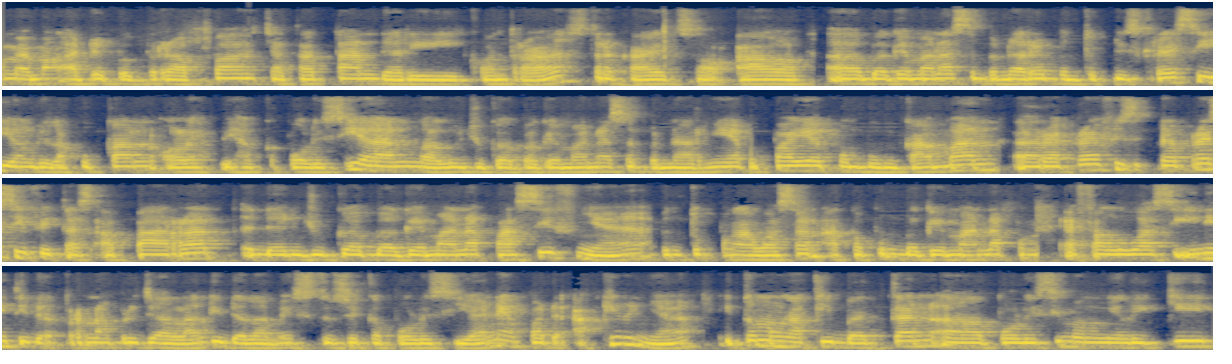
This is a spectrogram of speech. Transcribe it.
memang ada beberapa catatan dari Kontras terkait soal uh, bagaimana sebenarnya bentuk diskresi yang dilakukan oleh pihak kepolisian, lalu juga bagaimana sebenarnya upaya pembungkaman uh, represivitas aparat dan juga bagaimana pasifnya bentuk pengawasan ataupun bagaimana evaluasi ini tidak pernah berjalan di dalam institusi kepolisian yang pada akhirnya itu mengakibatkan uh, polisi memiliki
